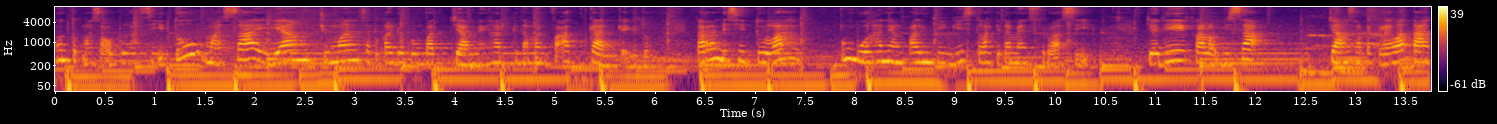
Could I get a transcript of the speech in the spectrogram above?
untuk masa ovulasi itu masa yang cuma satu kali 24 jam yang harus kita manfaatkan kayak gitu. Karena di situlah pembuahan yang paling tinggi setelah kita menstruasi. Jadi kalau bisa jangan sampai kelewatan.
